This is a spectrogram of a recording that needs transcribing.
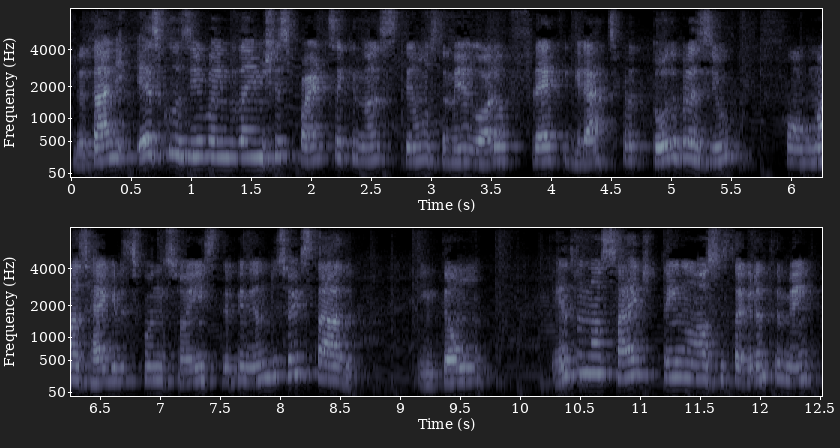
Detalhe exclusivo ainda da MX Parts é que nós temos também agora o frete grátis para todo o Brasil, com algumas regras e condições dependendo do seu estado. Então, entra no nosso site, tem no nosso Instagram também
